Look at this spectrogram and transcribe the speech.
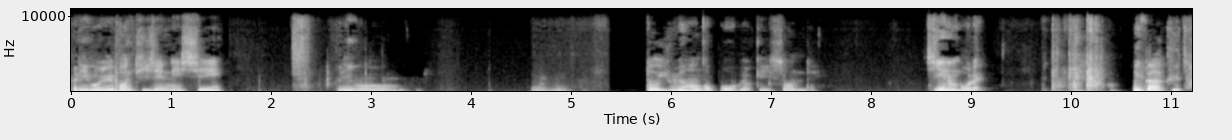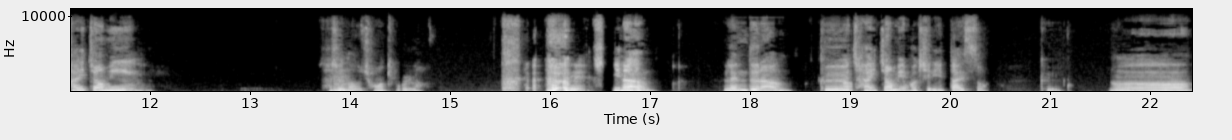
그리고 일본 디즈니시, 그리고 또 유명한 거 뭐 몇 개 있었는데. 시인은 뭐래? 그러니까 그 차이점이 사실 음. 나도 정확히 몰라. 근데 시랑 랜드랑 그 아. 차이점이 확실히 있다 했어. 그 어,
